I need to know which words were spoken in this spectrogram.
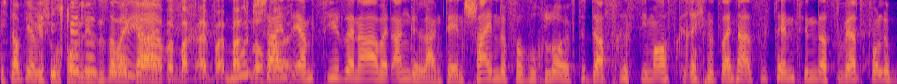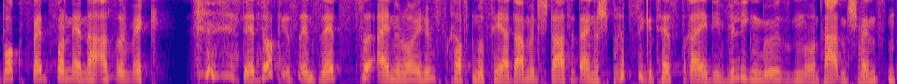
Ich glaube, die habe ich schon ich vorgelesen, ist aber egal. Ja, aber mach einfach, mach Nun scheint er am Ziel seiner Arbeit angelangt. Der entscheidende Versuch läuft. Da frisst ihm ausgerechnet seine Assistentin das wertvolle Bockfett von der Nase weg. Der Doc ist entsetzt, eine neue Hilfskraft muss her. Damit startet eine spritzige Testreihe, die willigen Mösen und harten Schwänzen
